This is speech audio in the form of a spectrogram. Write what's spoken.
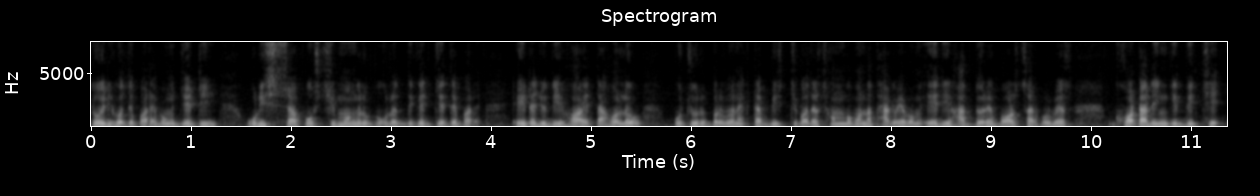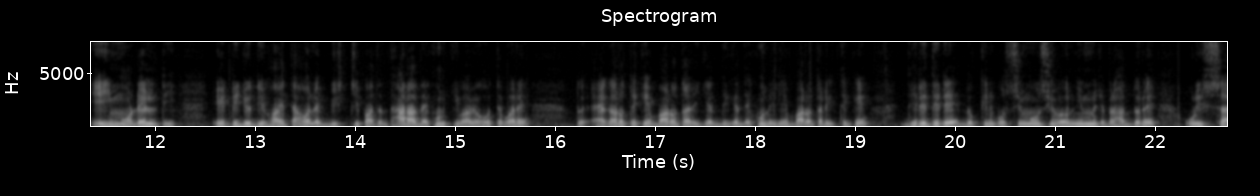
তৈরি হতে পারে এবং যেটি উড়িষ্যা পশ্চিমবঙ্গের উপকূলের দিকে যেতে পারে। এইটা যদি হয়, তাহলেও প্রচুর পরিমাণে একটা বৃষ্টিপাতের সম্ভাবনা থাকবে এবং এরই হাত ধরে বর্ষার প্রবেশ ঘটার ইঙ্গিত দিচ্ছে এই মডেলটি এটি যদি হয়, তাহলে বৃষ্টিপাতের ধারা দেখুন কীভাবে হতে পারে। তো এগারো থেকে বারো তারিখের দিকে দেখুন, এই যে বারো তারিখ থেকে ধীরে ধীরে দক্ষিণ পশ্চিম মৌসুমি নিম্নচাপের হাত ধরে উড়িষ্যা,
